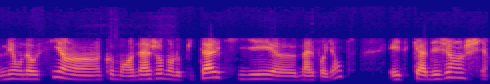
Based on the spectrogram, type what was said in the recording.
Mais on a aussi un comment un agent dans l'hôpital qui est euh, malvoyante et qui a déjà un chien.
